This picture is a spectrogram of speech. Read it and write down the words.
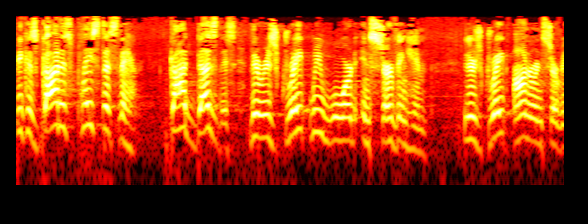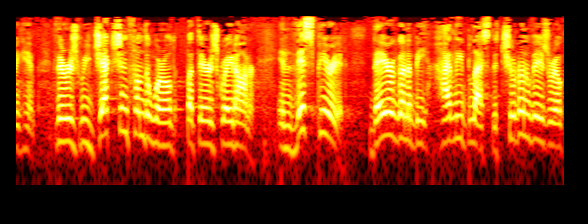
Because God has placed us there. God does this. There is great reward in serving Him. There's great honor in serving Him. There is rejection from the world, but there is great honor. In this period, they are going to be highly blessed. The children of Israel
